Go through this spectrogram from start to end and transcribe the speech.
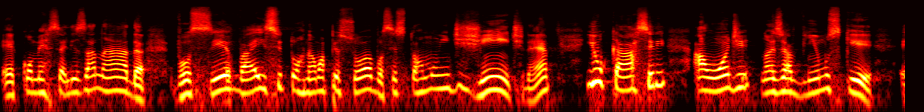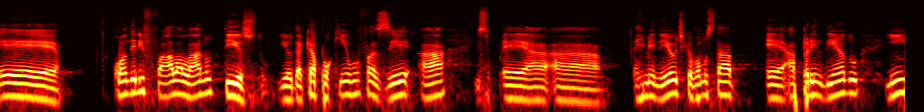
é, comercializar nada, você vai se tornar uma pessoa, você se torna um indigente, né? E o cárcere, aonde nós já vimos que é, quando ele fala lá no texto, e eu daqui a pouquinho vou fazer a, é, a, a hermenêutica, vamos estar é, aprendendo e,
